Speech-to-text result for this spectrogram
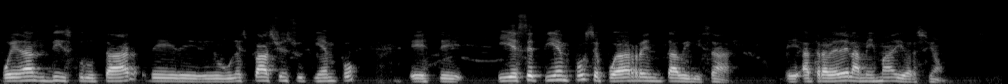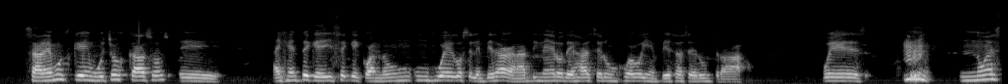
puedan disfrutar de, un espacio en su tiempo este, y ese tiempo se pueda rentabilizar eh, a través de la misma diversión. Sabemos que en muchos casos eh, hay gente que dice que cuando un, un juego se le empieza a ganar dinero, deja de ser un juego y empieza a ser un trabajo. Pues no es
